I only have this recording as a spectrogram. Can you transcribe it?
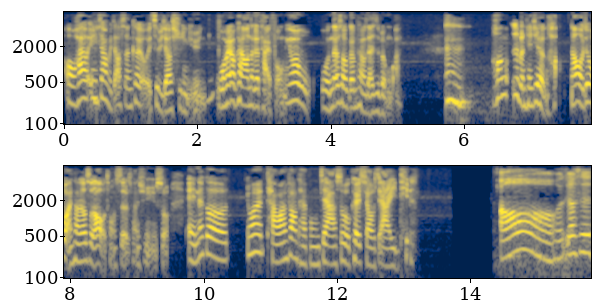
哦，还有印象比较深刻，有一次比较幸运，我没有看到那个台风，因为我我那时候跟朋友在日本玩，嗯，然后日本天气很好，然后我就晚上就收到我同事的传讯息说，哎，那个因为台湾放台风假，所以我可以休假一天。哦，就是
